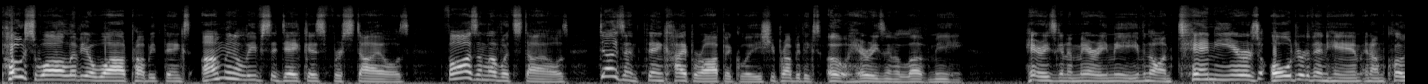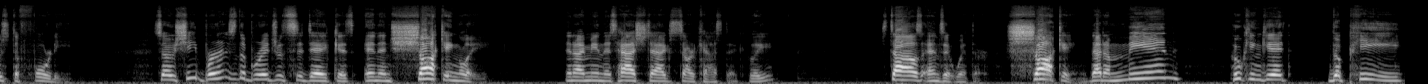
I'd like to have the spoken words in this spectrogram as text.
post wall, Olivia Wilde probably thinks, I'm going to leave Sudeikis for Styles, falls in love with Styles, doesn't think hyperopically. She probably thinks, oh, Harry's going to love me. Harry's going to marry me, even though I'm 10 years older than him and I'm close to 40. So she burns the bridge with Sudeikis, and then shockingly, and I mean this hashtag sarcastically, Styles ends it with her. Shocking that a man who can get the P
